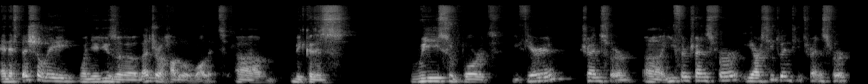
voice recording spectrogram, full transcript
and especially when you use a Ledger hardware wallet, um, because we support Ethereum transfer, uh, Ether transfer, ERC20 transfer,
